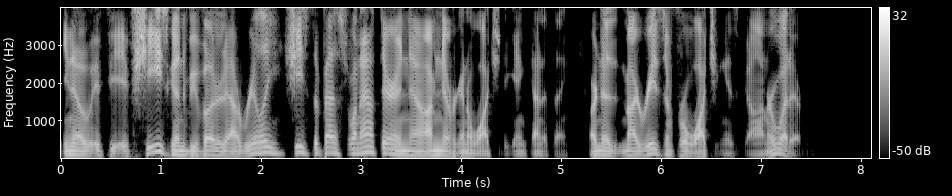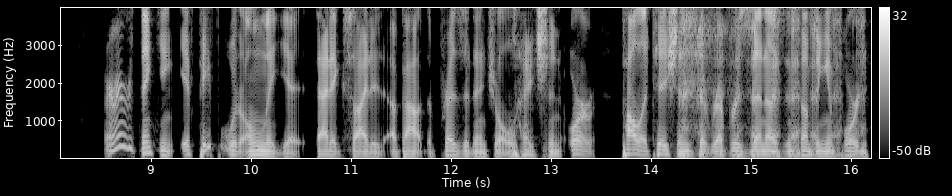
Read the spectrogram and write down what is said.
You know, if if she's going to be voted out, really, she's the best one out there, and now I'm never going to watch it again, kind of thing. Or no, my reason for watching is gone, or whatever. I remember thinking if people would only get that excited about the presidential election or politicians that represent us in something important,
